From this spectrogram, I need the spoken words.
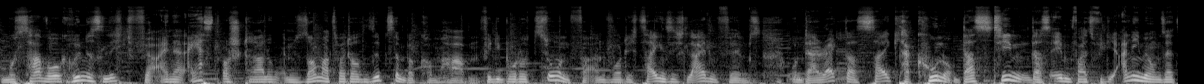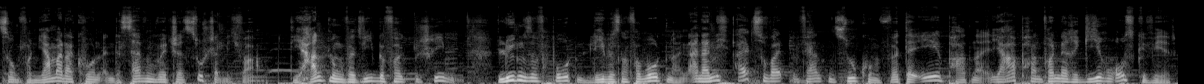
Musawo grünes Licht für eine Erstausstrahlung im Sommer 2017 bekommen haben. Für die Produktion verantwortlich zeigen sich Leiden Films und Director Saiki Takuno, das Team, das ebenfalls für die Anime-Umsetzung von Yamada-kun and the Seven Witches zuständig war. Die Handlung wird wie befolgt beschrieben. Lügen sind verboten, Liebe ist noch verboten. In einer nicht allzu weit entfernten Zukunft wird der Ehepartner in Japan von der Regierung ausgewählt,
